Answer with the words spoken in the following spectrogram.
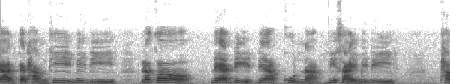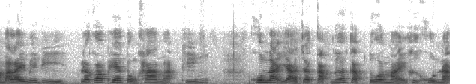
การกระทำที่ไม่ดี แล้วก็ในอดีตเนี่ยคุณน่ะนิสัยไม่ดีทำอะไรไม่ดี แล้วก็เพศตรงข้ามอะทิ้ง คุณอะอยากจะกลับเนื้อกลับตัวใหม่ คือคุณอะ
